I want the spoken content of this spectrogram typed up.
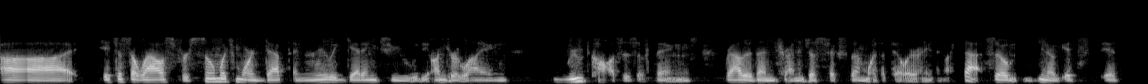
Uh, it just allows for so much more depth and really getting to the underlying root causes of things rather than trying to just fix them with a pill or anything like that. So, you know, it's, it's,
